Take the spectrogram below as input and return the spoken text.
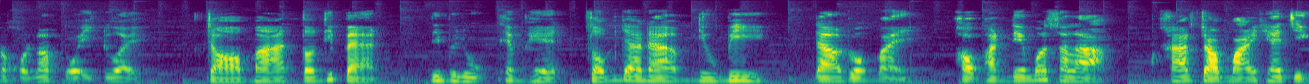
กับคนรอบตัวอีกด้วย จอมารตนที่ 8 ดิบิลุกเทมเพสสมญานามดิวบี้ดาวดวงใหม่เผ่าพันธุ์เดมอนสลามค้านจอมไม้แท้จริง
